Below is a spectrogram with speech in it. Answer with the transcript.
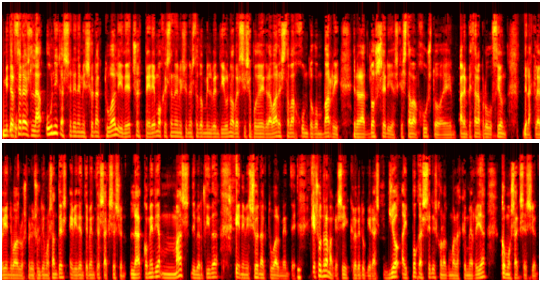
Mi tercera es la única serie en emisión actual y de hecho esperemos que esté en emisión este 2021 a ver si se puede grabar. Estaba junto con Barry, eran las dos series que estaban justo eh, para empezar la producción de las que le habían llevado los premios últimos antes, evidentemente Succession, la comedia más divertida en emisión Que es un drama que sí, creo que tú quieras. Yo hay pocas series con las que me ría como Succession.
